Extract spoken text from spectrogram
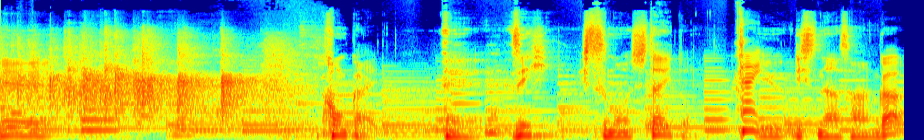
えー今回、質問したいとはいいうリスナーさんが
